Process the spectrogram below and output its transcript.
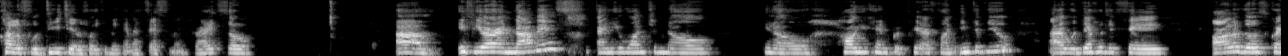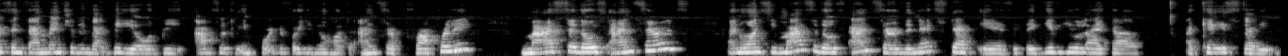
colorful detail for you to make an assessment right so um, if you're a novice and you want to know you know, how you can prepare for an interview, I would definitely say all of those questions I mentioned in that video would be absolutely important for you to know how to answer properly. Master those answers. And once you master those answers, the next step is if they give you like a, a case study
